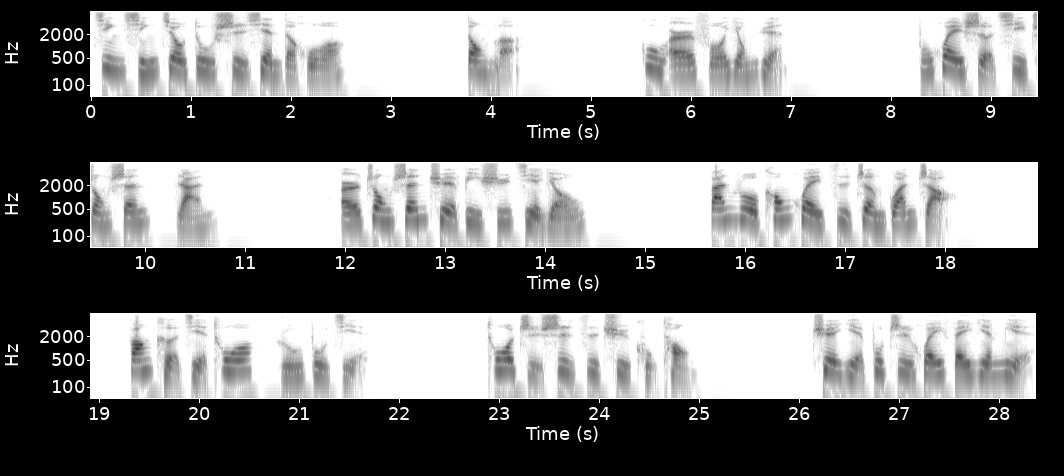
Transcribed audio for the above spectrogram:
进行救度视线的活动了。故而佛永远不会舍弃众生，然而众生却必须借由般若空慧自证观照，方可解脱。如不解脱，只是自去苦痛，却也不至灰飞烟灭，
